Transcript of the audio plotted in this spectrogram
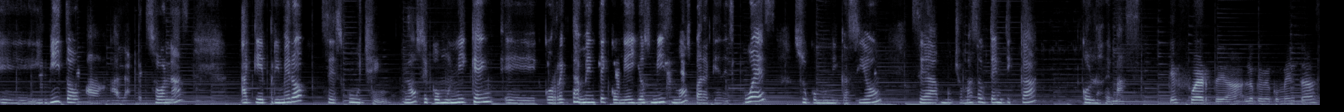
eh, invito a, las personas a que primero se escuchen, ¿no? Se comuniquen eh, correctamente con ellos mismos para que después su comunicación sea mucho más auténtica con los demás. Qué fuerte, ¿ah? Lo que me comentas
